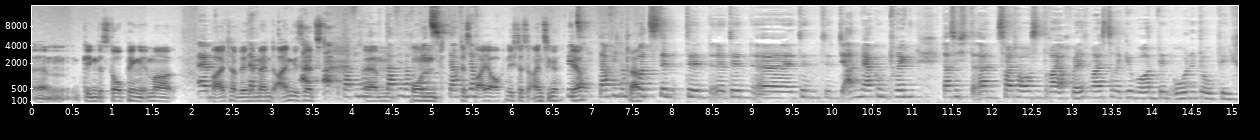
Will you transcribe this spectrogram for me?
ähm, gegen das Doping immer ähm, weiter vehement darf, eingesetzt. Darf ich noch, ähm, darf ich noch und kurz, das noch, war ja auch nicht das Einzige. Ja? Darf ich noch Klar. kurz den, den, äh, den, äh, den, den, die Anmerkung bringen, dass ich dann 2003 auch Weltmeisterin geworden bin ohne Doping.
